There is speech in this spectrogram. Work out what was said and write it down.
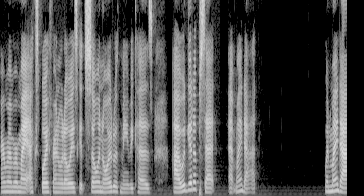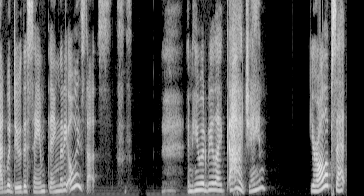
I remember my ex boyfriend would always get so annoyed with me because I would get upset at my dad when my dad would do the same thing that he always does. and he would be like, God, Jane, you're all upset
